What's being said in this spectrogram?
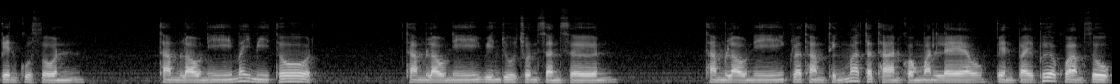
เป็นกุศลทำเหล่านี้ไม่มีโทษทำเหล่านี้วินยูชนสรรเสริญทำเหล่านี้กระทำถึงมาตรฐานของมันแล้ว เป็นไปเพื่อความสุข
